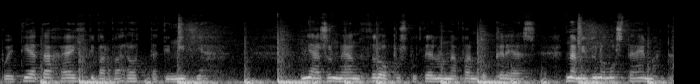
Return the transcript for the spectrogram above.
που αιτία τάχα έχει τη βαρβαρότητα την ίδια μοιάζουν με ανθρώπους που θέλουν να φάνε το κρέας να μην δουν όμως τα αίματα.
